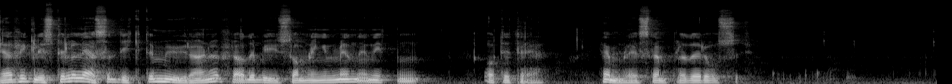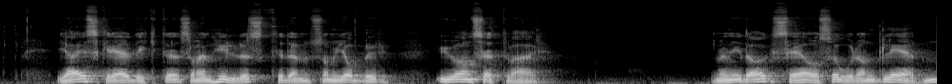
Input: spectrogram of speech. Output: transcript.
Jeg fikk lyst til å lese diktet 'Murerne' fra debutsamlingen min i 1983, 'Hemmeligstemplede roser'. Jeg skrev diktet som en hyllest til dem som jobber, uansett vær men i dag ser jeg også hvordan gleden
